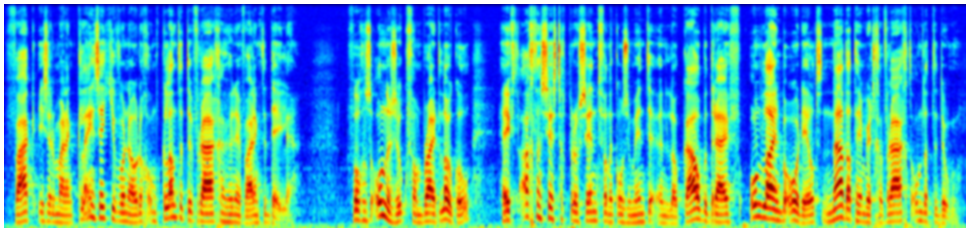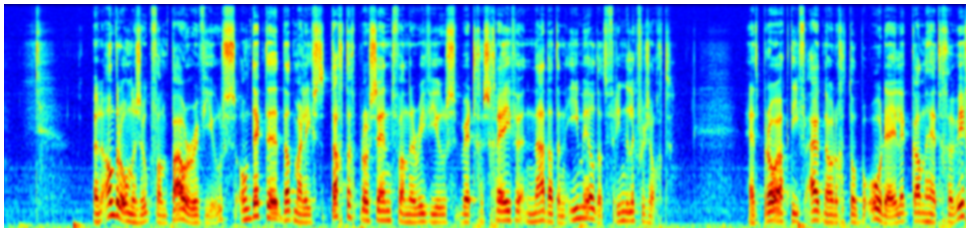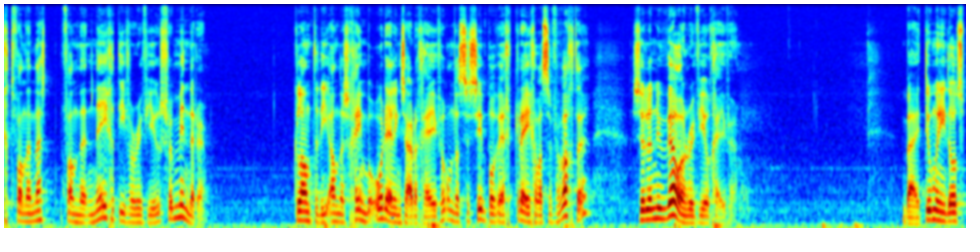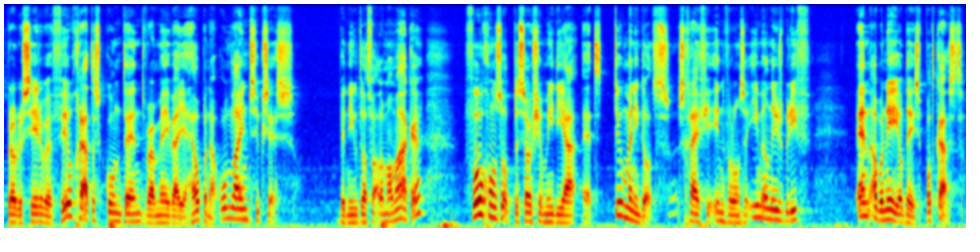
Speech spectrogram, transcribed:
Vaak is er maar een klein zetje voor nodig om klanten te vragen hun ervaring te delen. Volgens onderzoek van Bright Local heeft 68% van de consumenten een lokaal bedrijf online beoordeeld nadat hen werd gevraagd om dat te doen. Een ander onderzoek van Power Reviews ontdekte dat maar liefst 80% van de reviews werd geschreven nadat een e-mail dat vriendelijk verzocht. Het proactief uitnodigen tot beoordelen kan het gewicht van de, van de negatieve reviews verminderen. Klanten die anders geen beoordeling zouden geven omdat ze simpelweg kregen wat ze verwachten, zullen nu wel een review geven. Bij Too Many Dots produceren we veel gratis content waarmee wij je helpen naar online succes. Benieuwd wat we allemaal maken? Volg ons op de social media at Too Many Dots. Schrijf je in voor onze e-mail nieuwsbrief en abonneer je op deze podcast.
